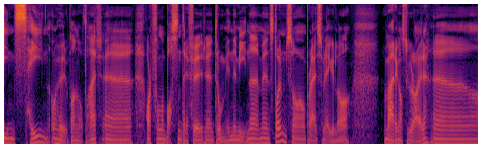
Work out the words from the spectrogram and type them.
insane å høre på den låta her. Eh, I hvert fall når bassen treffer eh, trommehinnene mine med en storm, så pleier jeg som regel å være ganske glad i det. Eh,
